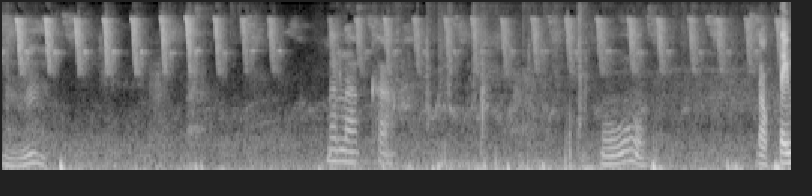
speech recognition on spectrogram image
อืมน่ารักค่ะโอ้ดอกเต็ม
